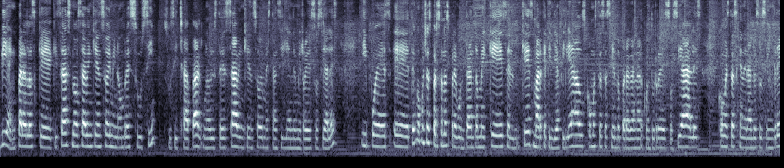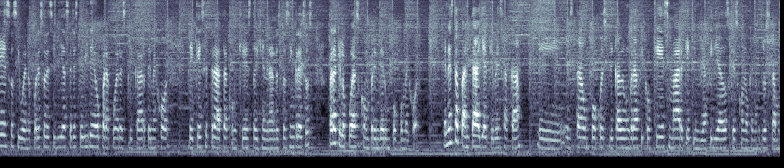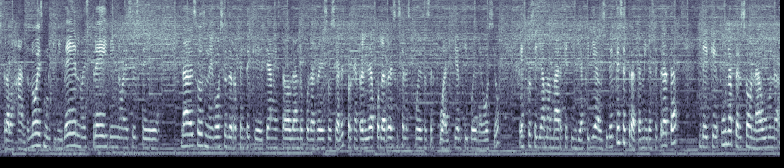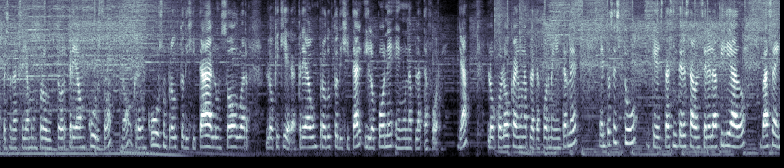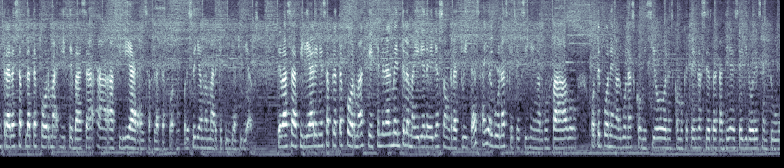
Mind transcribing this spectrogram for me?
Bien, para los que quizás no saben quién soy, mi nombre es Susi, Susi Chapa. Algunos de ustedes saben quién soy, me están siguiendo en mis redes sociales. Y pues eh, tengo muchas personas preguntándome qué es, el, qué es marketing de afiliados, cómo estás haciendo para ganar con tus redes sociales, cómo estás generando esos ingresos. Y bueno, por eso decidí hacer este video para poder explicarte mejor de qué se trata, con qué estoy generando estos ingresos, para que lo puedas comprender un poco mejor. En esta pantalla que ves acá, eh, está un poco explicado en un gráfico qué es marketing de afiliados, que es con lo que nosotros estamos trabajando. No es multinivel, no es trading, no es este nada de esos negocios de repente que te han estado hablando por las redes sociales, porque en realidad por las redes sociales puedes hacer cualquier tipo de negocio. Esto se llama marketing de afiliados. ¿Y de qué se trata? Mira, se trata de que una persona, una persona que se llama un productor, crea un curso, ¿no? Crea un curso, un producto digital, un software, lo que quiera, crea un producto digital y lo pone en una plataforma. ¿Ya? Lo coloca en una plataforma en internet. Entonces tú, que estás interesado en ser el afiliado, vas a entrar a esa plataforma y te vas a, afiliar a esa plataforma. Por eso se llama marketing de afiliados. Te vas a afiliar en esa plataforma que generalmente la mayoría de ellas son gratuitas. Hay algunas que te exigen algún pago o te ponen algunas comisiones como que tengas cierta cantidad de seguidores en, tu,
